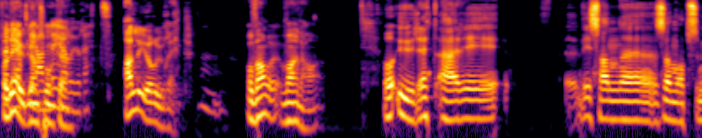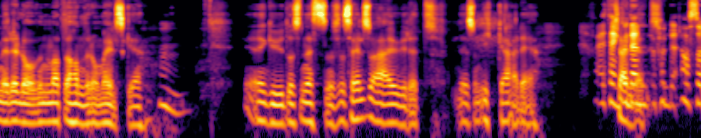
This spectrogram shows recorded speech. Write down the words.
For det er utgangspunktet. Alle gjør urett. Alle gjør urett. Mm. Og hva, hva da? Og urett er i Hvis han eh, som oppsummerer loven med at det handler om å elske mm. Gud og sin neste som seg selv, så er urett det som ikke er det. Jeg tenker den, altså,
